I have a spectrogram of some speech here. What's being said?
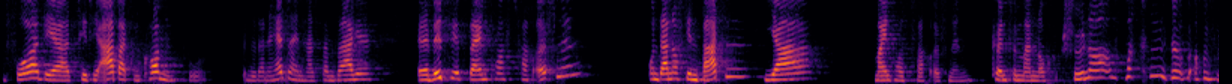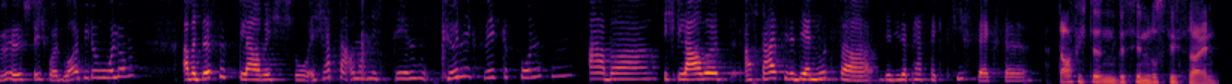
bevor der CTA-Button kommt, so, wenn du deine Headline hast, dann sage, äh, willst du jetzt dein Postfach öffnen? Und dann auf den Button, ja, mein Postfach öffnen. Könnte man noch schöner machen, Stichwort Wortwiederholung. Aber das ist, glaube ich, so. Ich habe da auch noch nicht den Königsweg gefunden, aber ich glaube, auch da ist wieder der Nutzer, dieser Perspektivwechsel. Darf ich denn ein bisschen lustig sein?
